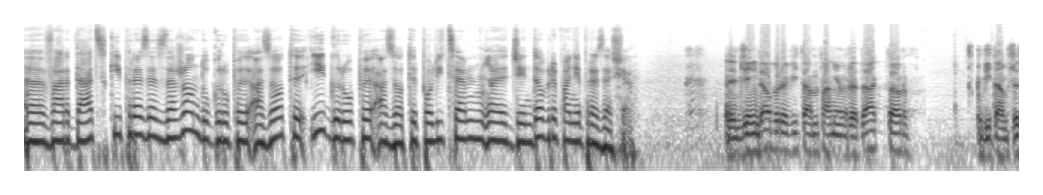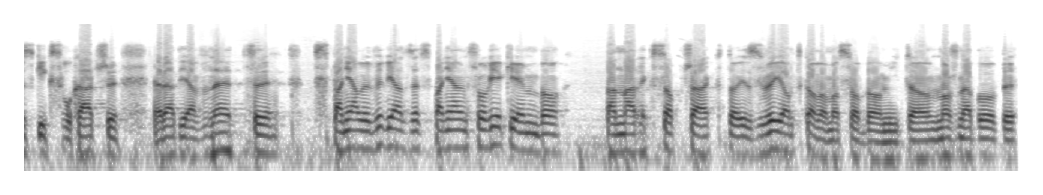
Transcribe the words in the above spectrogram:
e, Wardacki, prezes zarządu Grupy Azoty i Grupy Azoty Police. E, dzień dobry, panie prezesie. Dzień dobry, witam panią redaktor. Witam wszystkich słuchaczy Radia Wnet. Wspaniały wywiad ze wspaniałym człowiekiem, bo pan Marek Sobczak to jest wyjątkową osobą i to można byłoby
